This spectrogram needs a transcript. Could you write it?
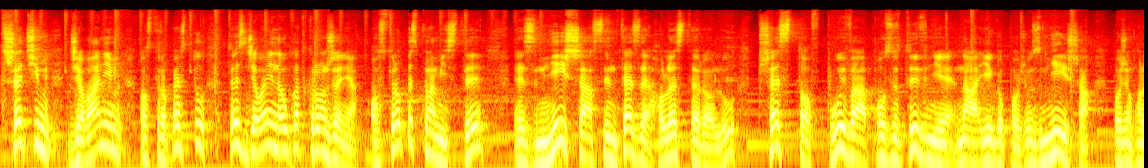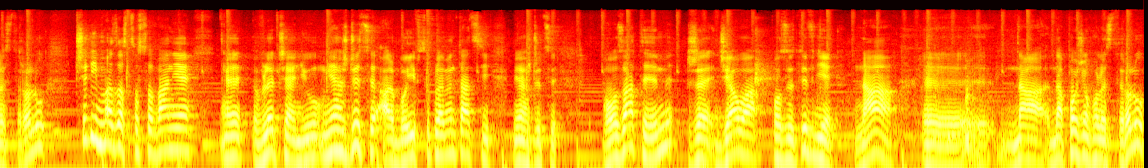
Trzecim działaniem ostropestu to jest działanie na układ krążenia. Ostropest plamisty e, zmniejsza syntezę cholesterolu, przez to wpływa pozytywnie na jego poziom, zmniejsza poziom cholesterolu, czyli ma zastosowanie e, w leczeniu miażdżycy albo i w suplementacji miażdżycy. Poza tym, że działa pozytywnie na, e, na, na poziom cholesterolu,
